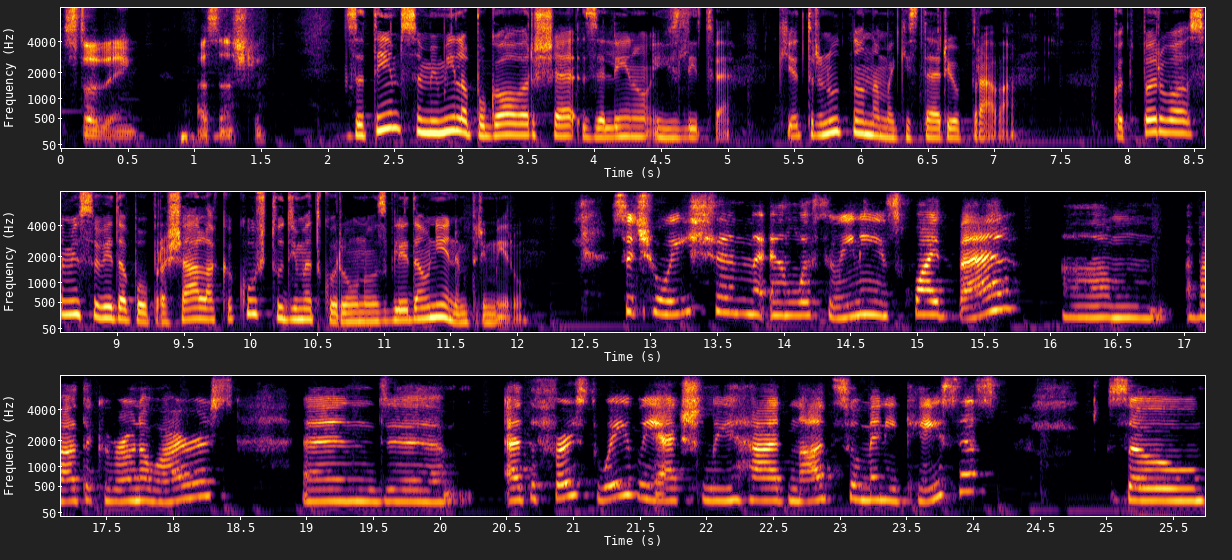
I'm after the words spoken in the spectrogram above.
studying. Zatem sem imela pogovor še z Eleno iz Litve, ki je trenutno na magisteriju prava. Kot prvo sem jo seveda povprašala, kako študij med korono izgleda v njenem primeru. Situation in Lithuania is quite bad um, about the coronavirus. And uh, at the first wave, we actually had not so many cases. So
